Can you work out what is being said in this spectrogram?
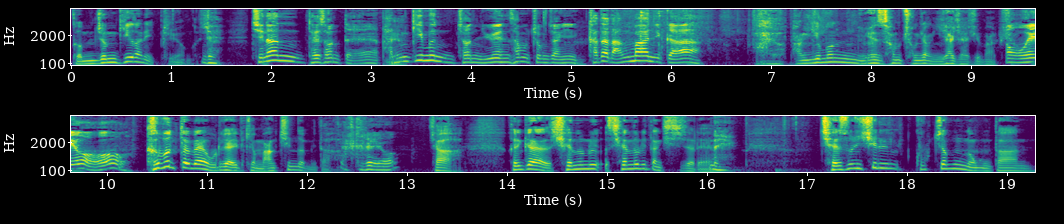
검증 기간이 필요한 거죠. 네. 지난 대선 때 반기문 네. 전 유엔 사무총장이 가다 낙마하니까 아유 반기문 유엔 사무총장 이야기하지 마십시오. 어, 왜요? 그분 때문에 우리가 이렇게 망친 겁니다. 아, 그래요? 자, 그러니까 새누리, 새누리당 시절에 네. 최순실 국정농단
